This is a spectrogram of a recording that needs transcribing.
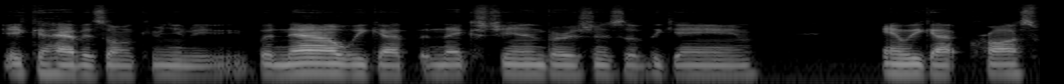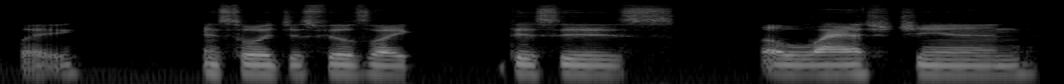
it could have its own community. But now we got the next gen versions of the game, and we got crossplay, and so it just feels like this is a last gen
